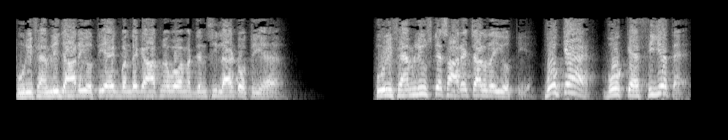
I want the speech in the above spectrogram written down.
پوری فیملی جا رہی ہوتی ہے، ایک بندے کے ہاتھ میں وہ ایمرجنسی لائٹ ہوتی ہے۔ پوری فیملی اس کے سہارے چل رہی ہوتی ہے۔ وہ کیا ہے؟ وہ کیفیت ہے۔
